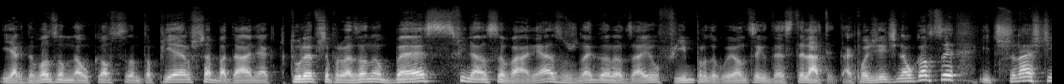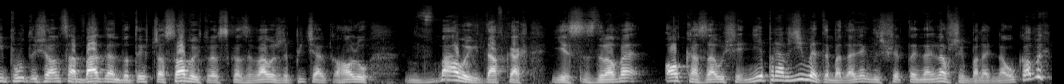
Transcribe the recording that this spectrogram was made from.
I jak dowodzą naukowcy, są to pierwsze badania, które przeprowadzono bez sfinansowania z różnego rodzaju firm produkujących destylaty. Tak powiedzieli ci naukowcy i 13,5 tysiąca badań dotychczasowych, które wskazywały, że picie alkoholu w małych dawkach jest zdrowe, okazały się nieprawdziwe te badania, gdyż w świetle najnowszych badań naukowych,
